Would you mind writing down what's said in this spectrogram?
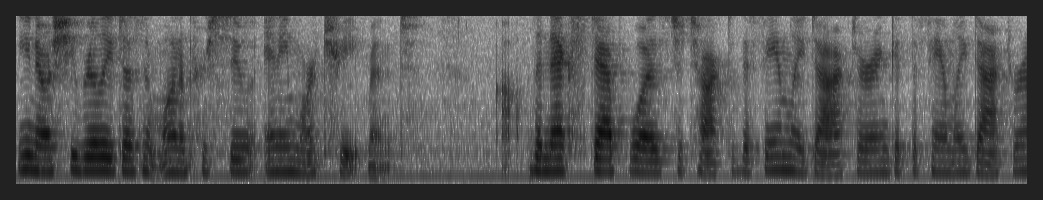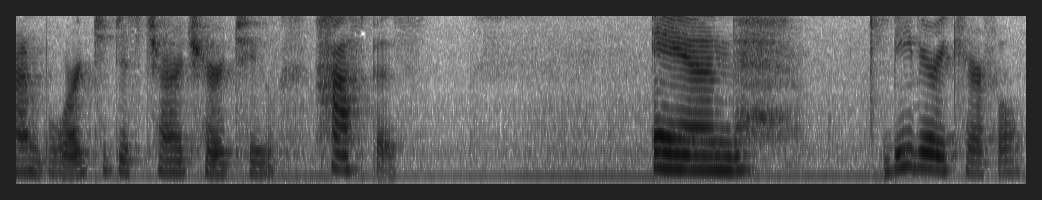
you know, she really doesn't want to pursue any more treatment. Uh, the next step was to talk to the family doctor and get the family doctor on board to discharge her to hospice. And be very careful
